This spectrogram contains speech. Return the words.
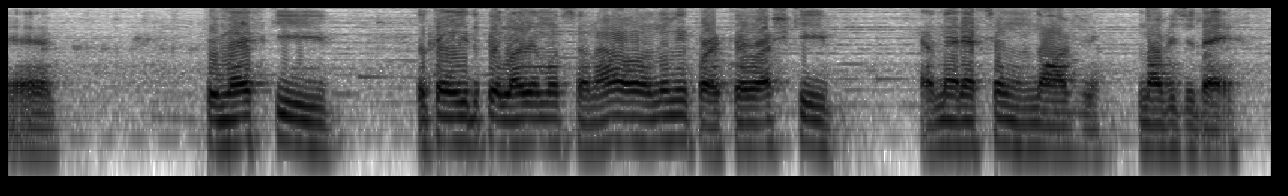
é, por mais que eu tenha ido pelo lado emocional, não me importa. Eu acho que ela merece um 9, 9 de 10.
